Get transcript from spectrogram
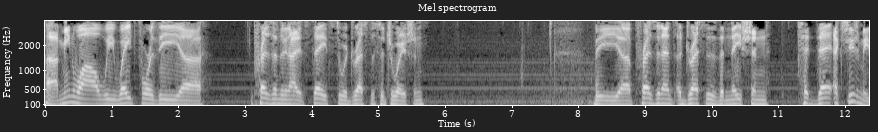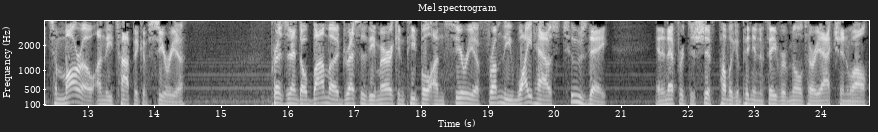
Uh, meanwhile, we wait for the uh, President of the United States to address the situation. The uh, President addresses the nation today, excuse me, tomorrow on the topic of Syria. President Obama addresses the American people on Syria from the White House Tuesday in an effort to shift public opinion in favor of military action while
